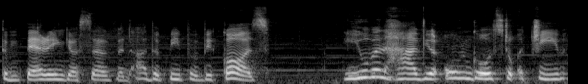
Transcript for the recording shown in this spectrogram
comparing yourself with other people because you will have your own goals to achieve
